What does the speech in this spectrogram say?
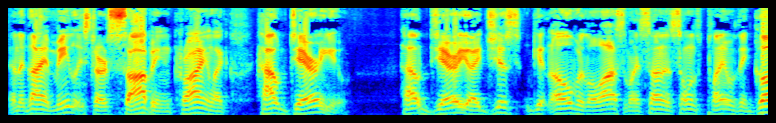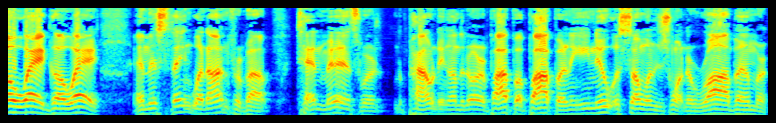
and the guy immediately starts sobbing and crying, like, "How dare you? How dare you? I just getting over the loss of my son, and someone's playing with me. Go away, go away!" And this thing went on for about ten minutes, where pounding on the door, "Papa, Papa," and he knew it was someone just wanting to rob him or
